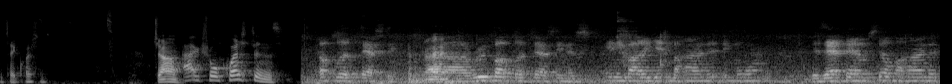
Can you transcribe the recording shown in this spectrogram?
We'll take questions. John. Actual questions. Uplift testing. Right. Uh, roof uplift testing, is anybody getting behind it anymore? Is FM still behind it?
